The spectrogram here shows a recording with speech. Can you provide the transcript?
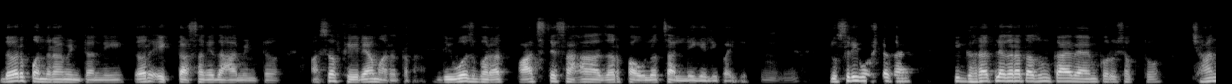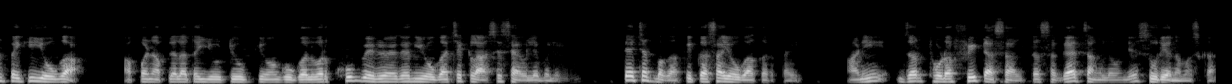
दर पंधरा मिनिटांनी दर एक तासाने दहा मिनिटं असं फेऱ्या मारत राहा. दिवसभरात पाच ते सहा हजार पावलं चालली गेली पाहिजे हम्म. दुसरी गोष्ट काय? की घरातल्या घरात अजून काय व्यायाम करू शकतो? छानपैकी योगा. आपण आपल्याला आता युट्यूब किंवा गुगलवर खूप वेगवेगळे योगाचे क्लासेस अवेलेबल आहेत. त्याच्यात बघा की कसा योगा करता येईल. आणि जर थोडं फिट असाल तर सगळ्यात चांगलं म्हणजे सूर्यनमस्कार.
